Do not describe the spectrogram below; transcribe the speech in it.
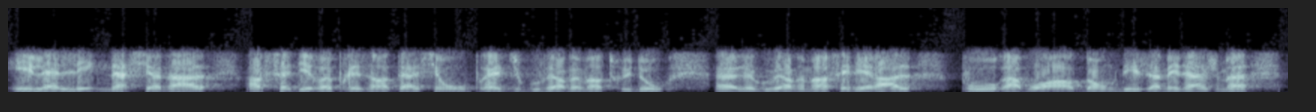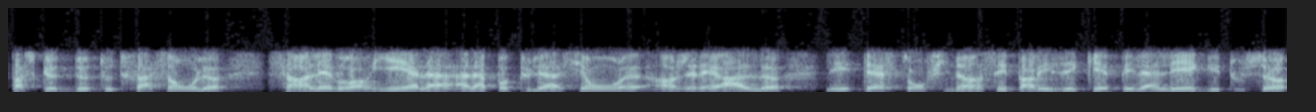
Et la Ligue nationale a fait des représentations auprès du gouvernement Trudeau, euh, le gouvernement fédéral, pour avoir donc des aménagements, parce que de toute façon, là, ça n'enlèvera rien à la, à la population euh, en général. Là. Les tests sont financés par les équipes et la Ligue et tout ça,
